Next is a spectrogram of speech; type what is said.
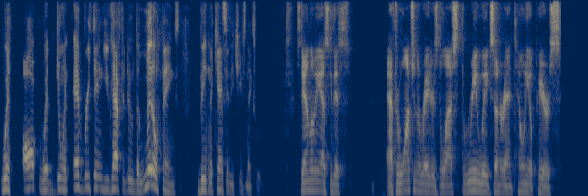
with all with doing everything you have to do, the little things, beating the Kansas City Chiefs next week. Stan, let me ask you this. After watching the Raiders the last three weeks under Antonio Pierce,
